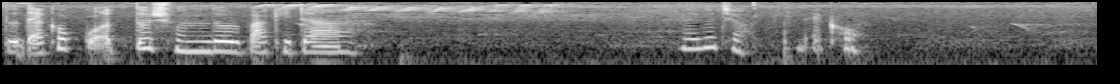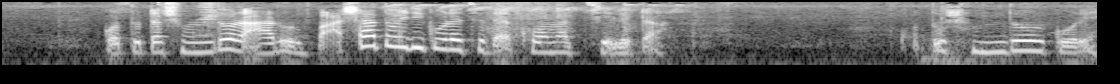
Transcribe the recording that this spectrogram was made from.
তো দেখো কত সুন্দর পাখিটা। দেখেছ? দেখো। কতটা সুন্দর। আর ওর বাসা তৈরি করেছে, দেখো আমার ছেলেটা। কত সুন্দর করে।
